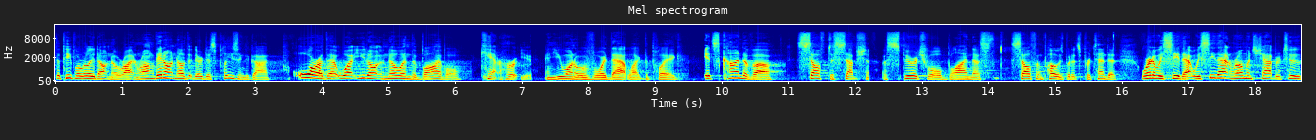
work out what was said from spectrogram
that people really don't know right and wrong. They don't know that they're displeasing to God, or that what you don't know in the Bible can't hurt you. And you want to avoid that like the plague. It's kind of a self deception, a spiritual blindness, self imposed, but it's pretended. Where do we see that? We see that in Romans chapter 2,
